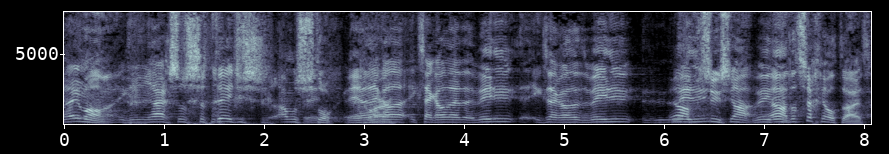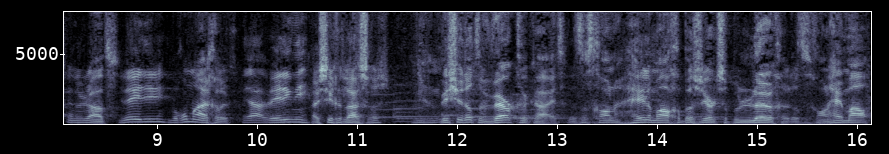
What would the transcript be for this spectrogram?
Nee man, ik krijg zo'n strategisch aan mijn stok. Echt ik, waar. al- ik zeg altijd, weet u, ik zeg altijd, weet u, Ja, u? precies. Ja, Weet ja u? dat zeg je altijd, inderdaad. Weet u? Waarom eigenlijk? Ja, weet ik niet. Hij zegt het luister eens. Wist je dat de werkelijkheid, dat het gewoon helemaal gebaseerd is op een leugen? Dat het gewoon helemaal,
